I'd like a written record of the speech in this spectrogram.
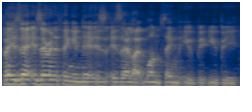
But is there is there anything in there? Is is there like one thing that you'd be you'd be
